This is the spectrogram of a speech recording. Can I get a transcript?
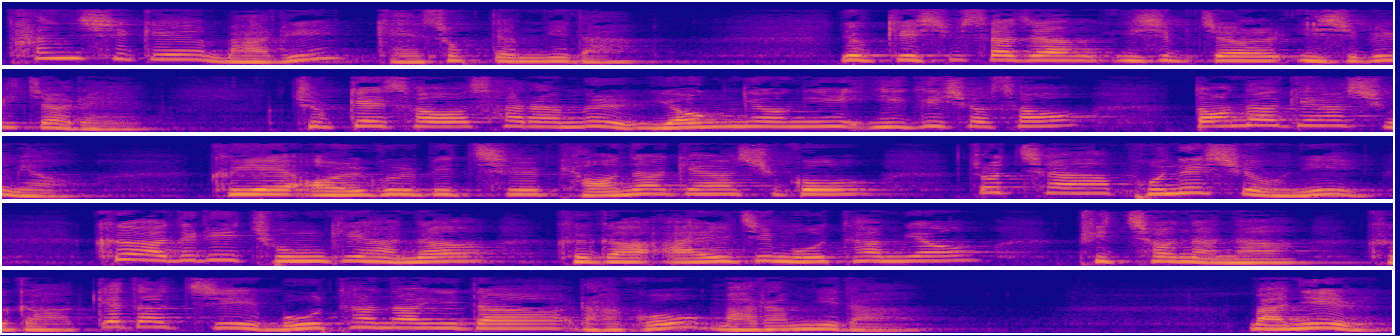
탄식의 말이 계속됩니다. 욥기 14장 20절 21절에 주께서 사람을 영영이 이기셔서 떠나게 하시며 그의 얼굴빛을 변하게 하시고 쫓아 보내시오니 그 아들이 종기하나 그가 알지 못하며 비천하나 그가 깨닫지 못하나이다 라고 말합니다. 만일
